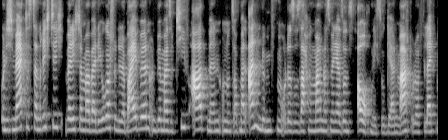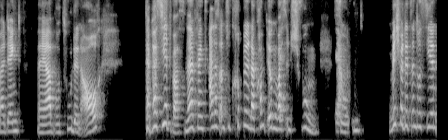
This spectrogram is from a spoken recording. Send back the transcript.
Und ich merke das dann richtig, wenn ich dann mal bei der Yogastunde dabei bin und wir mal so tief atmen und uns auch mal anlümpfen oder so Sachen machen, was man ja sonst auch nicht so gern macht oder vielleicht mal denkt, naja, wozu denn auch? Da passiert was, ne? Fängt alles an zu kribbeln, da kommt irgendwas in Schwung. Ja. So. Und mich würde jetzt interessieren,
